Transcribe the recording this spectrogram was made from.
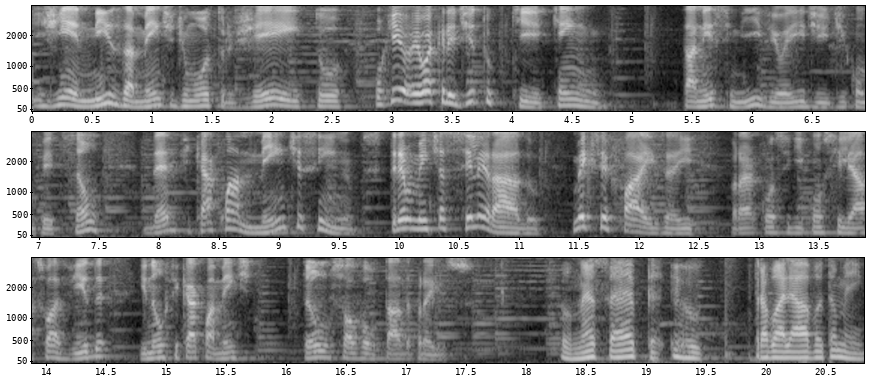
higieniza a mente de um outro jeito. Porque eu acredito que quem tá nesse nível aí de, de competição deve ficar com a mente, assim, extremamente acelerado. Como é que você faz aí para conseguir conciliar a sua vida e não ficar com a mente tão só voltada para isso? Então, nessa época eu trabalhava também.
